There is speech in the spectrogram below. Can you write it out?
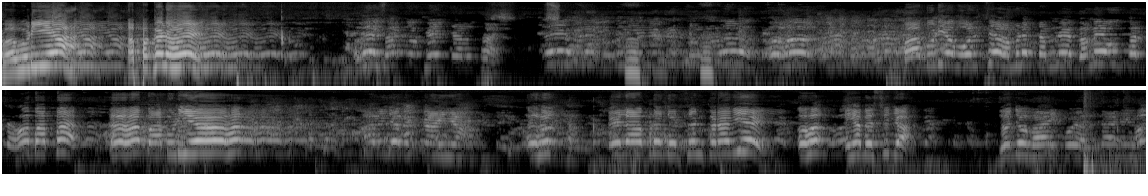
બબડિયા આ પકડ હવે. હવે સાચો ખેલ ચાલુ થાય બાબુડિયા બોલશે હમણે તમને ગમે એવું કરશે હો બાપા હો બાબુડિયા આવી જા બેટા અહીંયા અહ, પહેલા આપણે દર્શન કરાવીએ અહ, અહીંયા બેસી જા જોજો ભાઈ કોઈ હલતા નહીં હો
